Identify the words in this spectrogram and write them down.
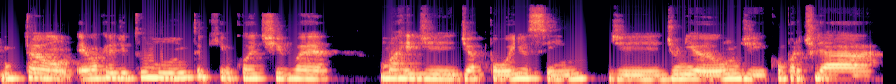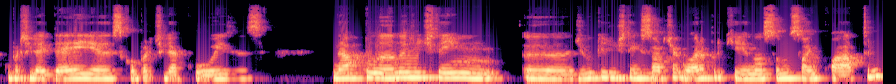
Então, eu acredito muito que o coletivo é uma rede de apoio, assim, de, de união, de compartilhar, compartilhar ideias, compartilhar coisas. Na plana a gente tem, uh, digo que a gente tem sorte agora porque nós somos só em quatro,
